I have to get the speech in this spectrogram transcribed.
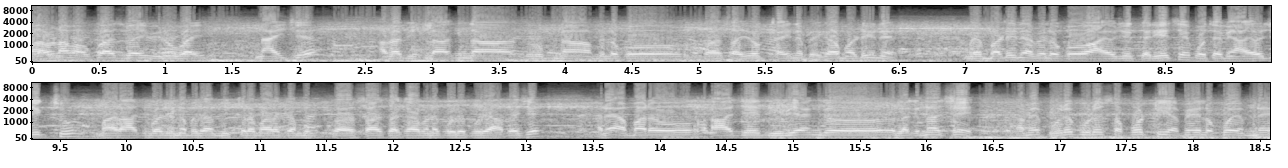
મારું અવકાશભાઈ વિનુભાઈ નાઈ છે. અમે વિકલાંગના ગ્રુપના અમે લોકો સહયોગ થઈને ભેગા મળીને અમે મળીને અમે લોકો આયોજિત કરીએ છીએ. પોતે મેં આયોજક છું. મારા આજુબાજુના બધા મિત્રો મારા તમે સહ સહકાર મને પૂરેપૂરો આપે છે. અને અમારો આ જે દિવ્યાંગ લગ્ન છે અમે પૂરેપૂરો સપોર્ટથી અમે લોકો એમને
